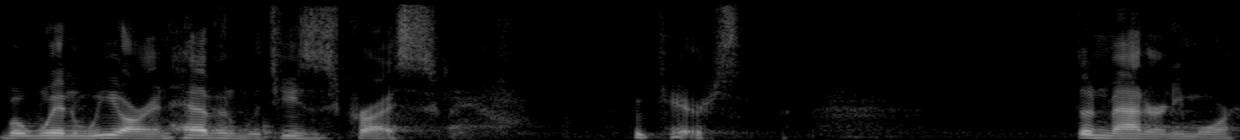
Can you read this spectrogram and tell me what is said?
but when we are in heaven with Jesus Christ, who cares? Doesn't matter anymore.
